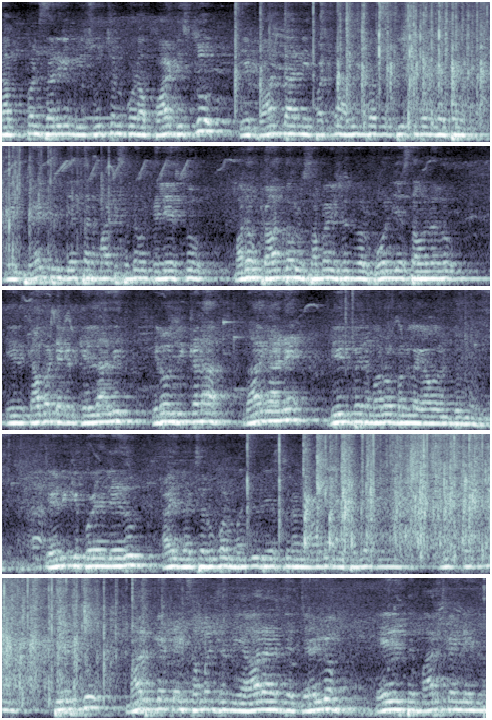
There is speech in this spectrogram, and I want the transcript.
తప్పనిసరిగా మీ సూచనలు కూడా పాటిస్తూ ఈ ప్రాంతాన్ని పట్టణ అభివృద్ధి తీసుకోవడం కోసం నేను ప్రయత్నం చేస్తానన్నమాట సందర్భంగా తెలియజేస్తూ మరో ప్రాంతంలో సమావేశం వాళ్ళు ఫోన్ చేస్తూ ఉన్నారు. ఇది కాబట్టి అక్కడికి వెళ్ళాలి. ఈరోజు ఇక్కడ రాగానే దీనిపైన మరో బంగ్లా కావాలంటున్నారు. దేనికి పోయలేదు. ఐదు లక్షల రూపాయలు మంజూరు చేస్తున్నాను మాట సందర్భంగా ఏదైతే మార్కెట్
